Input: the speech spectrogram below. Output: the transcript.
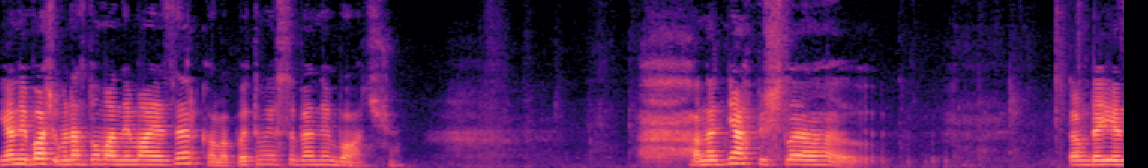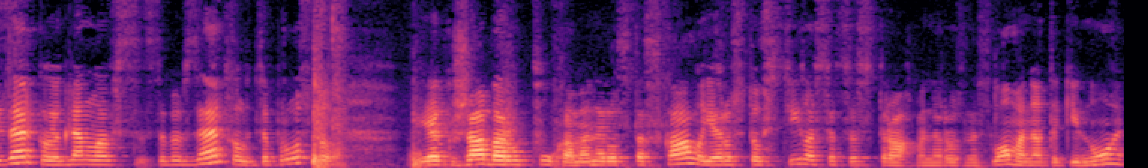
Я не бачу, у нас вдома немає зеркала, тому я себе не бачу. На днях пішла там, де є зеркало, я глянула в себе в зеркало, це просто як жаба ропуха. Мене розтаскало, я розтовстілася, це страх. Мене рознесло, мене такі ноги.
